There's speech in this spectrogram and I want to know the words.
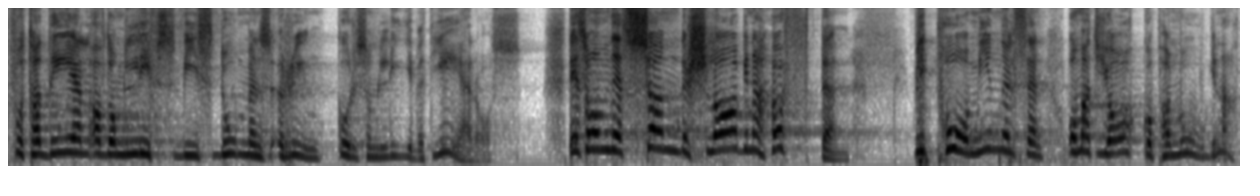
får ta del av de livsvisdomens rynkor som livet ger oss. Det är som om den sönderslagna höften blir påminnelsen om att Jakob har mognat.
